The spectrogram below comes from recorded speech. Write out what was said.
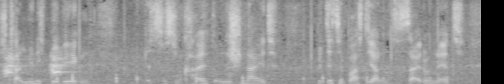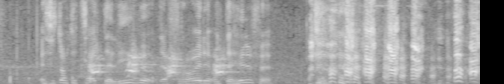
ich kann mich nicht bewegen. Es ist so kalt und es schneit. Bitte, Sebastian, sei doch nett. Es ist doch die Zeit der Liebe, der Freude und der Hilfe.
